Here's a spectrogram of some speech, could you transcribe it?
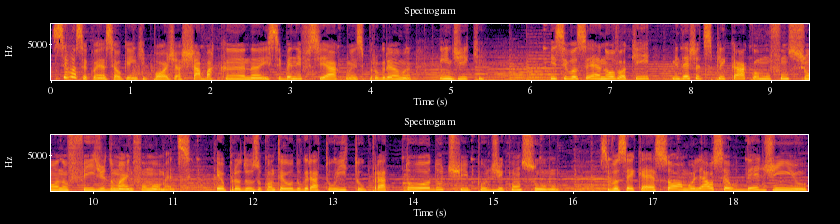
Se você conhece alguém que pode achar bacana e se beneficiar com esse programa, indique. E se você é novo aqui, me deixa te explicar como funciona o feed do Mindful Moments. Eu produzo conteúdo gratuito para todo tipo de consumo. Se você quer só molhar o seu dedinho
